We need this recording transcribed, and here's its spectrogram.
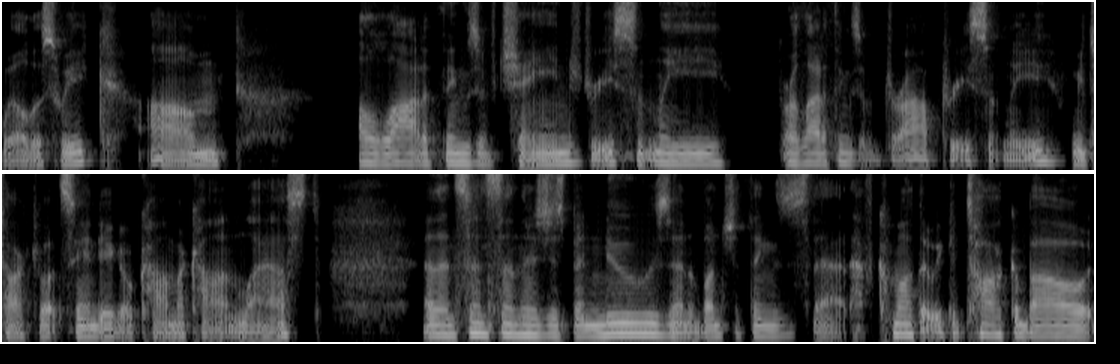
Will, this week. Um a lot of things have changed recently, or a lot of things have dropped recently. We talked about San Diego Comic Con last. And then since then, there's just been news and a bunch of things that have come out that we could talk about.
